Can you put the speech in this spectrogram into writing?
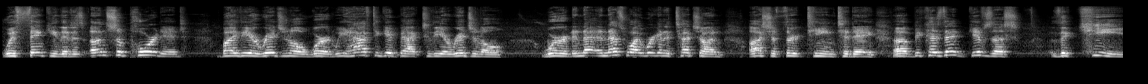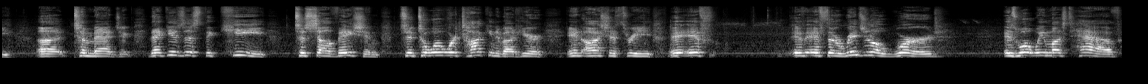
with thinking that is unsupported by the original word. We have to get back to the original word. And, that, and that's why we're going to touch on Asha 13 today, uh, because that gives us the key uh, to magic. That gives us the key to salvation, to, to what we're talking about here in Asha 3. If, if, if the original word is what we must have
